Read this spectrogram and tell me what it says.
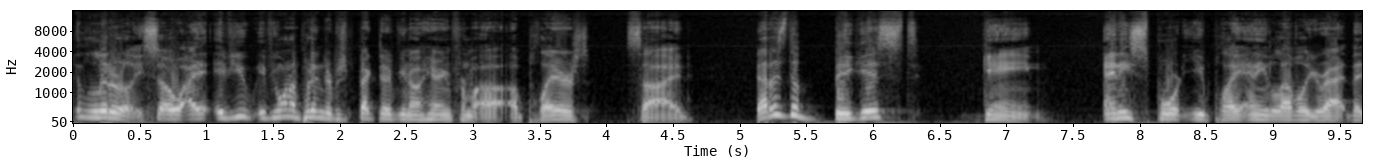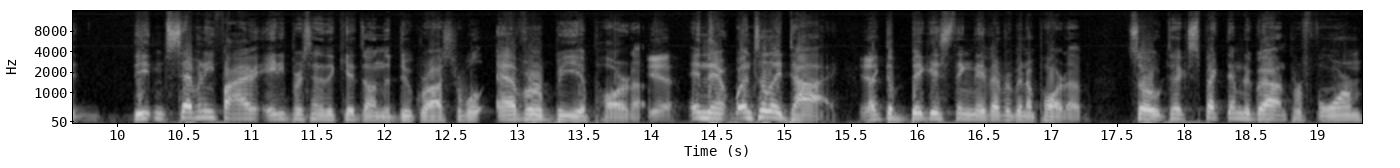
literally, so I, if you if you want to put it into perspective, you know, hearing from a, a player's side, that is the biggest game any sport you play, any level you're at that. The 75, 80% of the kids on the Duke roster will ever be a part of. Yeah. And they're, until they die. Yeah. Like the biggest thing they've ever been a part of. So to expect them to go out and perform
